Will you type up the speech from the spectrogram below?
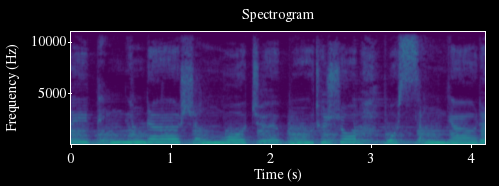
离平庸的生活，绝不退缩我想要的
